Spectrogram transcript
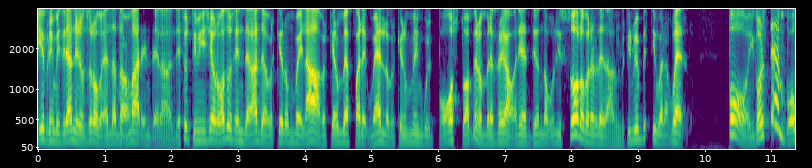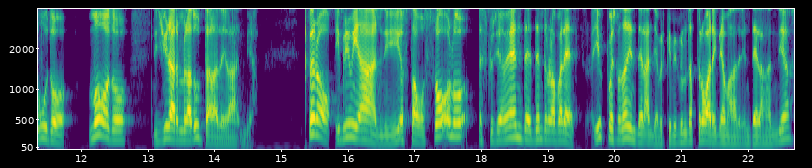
Io i primi tre anni non sono mai andato no. a mare in Thailandia. E tutti mi dicevano: Ma tu sei in Thailandia, ma perché non vai là? Perché non vai a fare quello? Perché non vai in quel posto? A me non me ne fregava niente. Io andavo lì solo per allenarmi, perché il mio obiettivo era quello. Poi col tempo ho avuto modo di girarmela tutta la Thailandia. Però i primi anni io stavo solo, esclusivamente dentro la palestra. Io poi sono andato in Thailandia perché mi è venuta a trovare mia madre in Thailandia.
